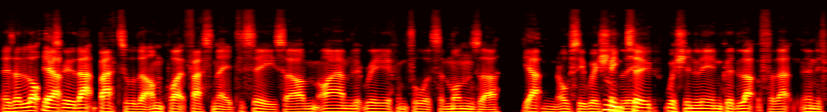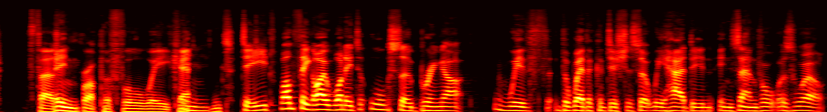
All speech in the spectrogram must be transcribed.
there's a lot Yeah. to that battle that I'm quite fascinated to see. So I'm, I am really looking forward to Monza. Yeah. and obviously wishing Me Li- too. wishing Liam good luck for that in his first In- proper full weekend. Indeed. One thing I wanted to also bring up with the weather conditions that we had in, in Zandvoort as well.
